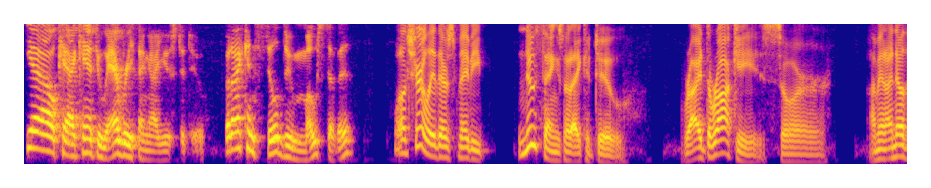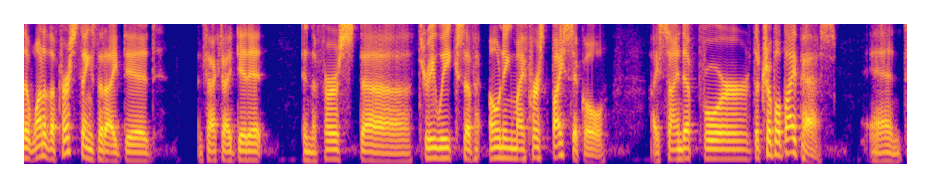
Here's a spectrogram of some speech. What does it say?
yeah, okay, I can't do everything I used to do, but I can still do most of it. Well, surely there's maybe new things that I could do. Ride the Rockies, or I mean, I know that one of the first things that I did, in fact, I did it in the first uh, three weeks of owning my first bicycle. I signed up for the triple bypass. And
